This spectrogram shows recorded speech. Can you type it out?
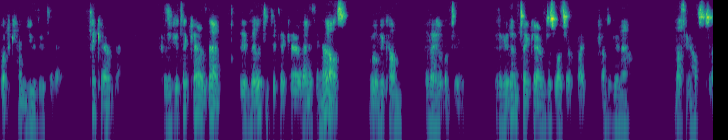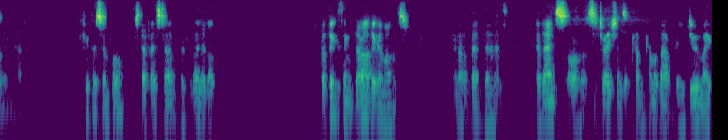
What can you do today? Take care of that. Because if you take care of that, the ability to take care of anything else will become available to you. But if you don't take care of just what's right in front of you now, nothing else is ever going to happen. Keep it simple, step by step, little by little. But big thing, there are bigger moments. You know, that there's events or situations that come come about that do make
